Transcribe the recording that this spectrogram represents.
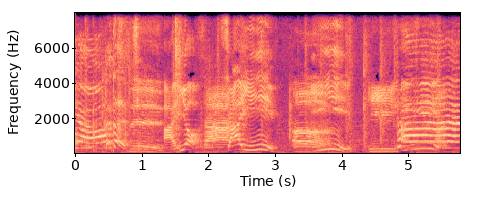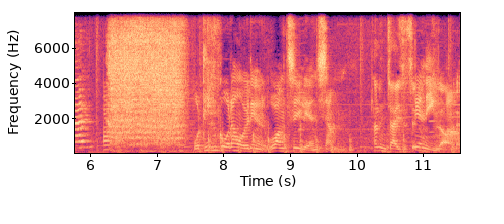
等，四哎呦，三嘉怡，二一，一，我听过，但我有点忘记联想。他们嘉怡是谁？电影嘛不知道呢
